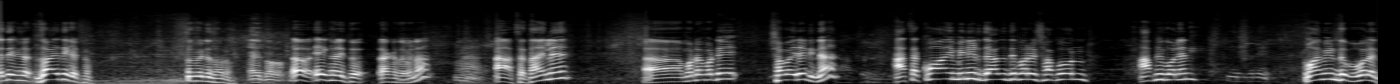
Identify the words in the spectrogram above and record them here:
এদিকে এসো, জয় এদিকে এসো। তুমি এটা ধরো। ও এইখানেই তো রাখা যাবে না? আচ্ছা তাইলে মোটামুটি সবাই রেডি না? আচ্ছা কয় মিনিট দেওয়া যেতে পারে স্বপন? আপনি বলেন। কয় মিনিট দেবো বলেন।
